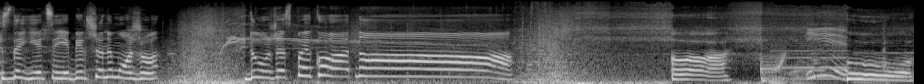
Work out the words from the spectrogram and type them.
здається, я більше не можу. Дуже спекотно. О. О.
